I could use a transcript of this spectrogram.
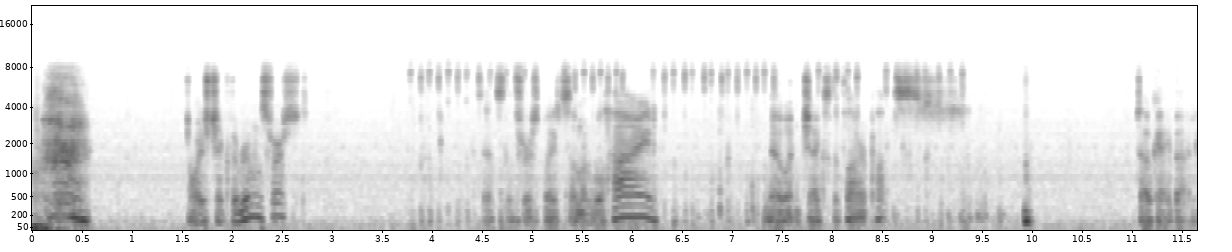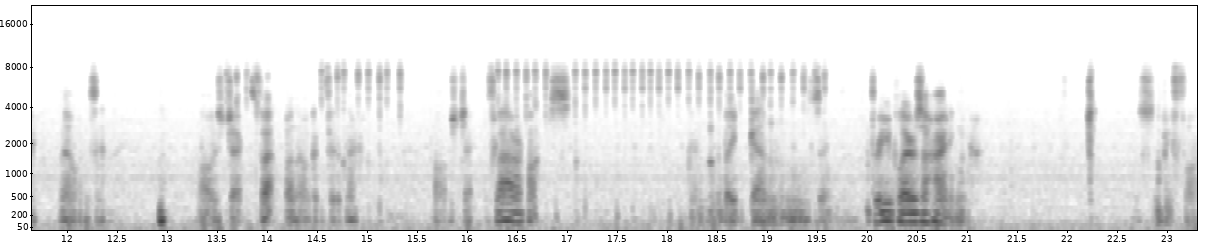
Always check the rooms first. That's the first place someone will hide. No one checks the flower pots. It's okay, buddy. No one's in there. Always check the fat, but oh, no one can fit in there. Always check the flower pots. The bacons. And three players are hiding. This will be fun.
